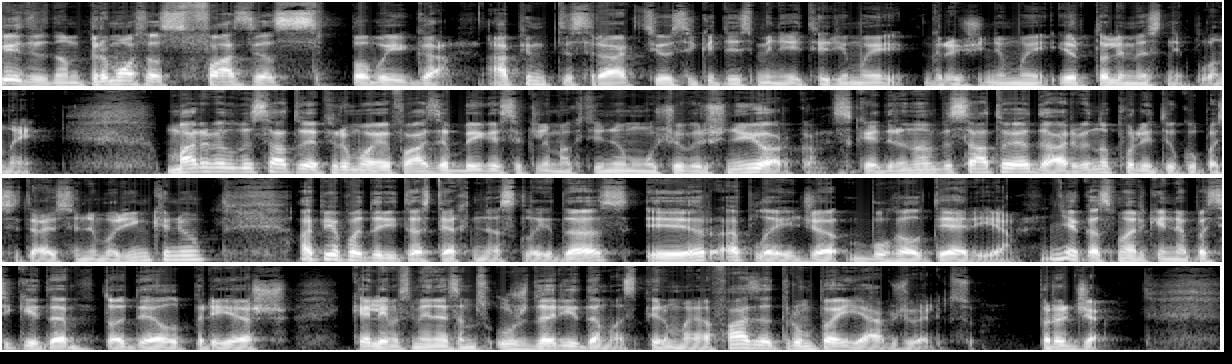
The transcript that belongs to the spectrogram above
Skaidrinam, pirmosios fazės pabaiga. Apimtis reakcijos iki teisminiai tyrimai, gražinimai ir tolimesni planai. Marvel visatoje pirmoji fazė baigėsi klimaktiniu mūšiu virš New Yorko. Skaidrinam visatoje dar vieno politikų pasiteisinimo rinkinių apie padarytas techninės klaidas ir aplaidžią buhalteriją. Niekas smarkiai nepasikeitė, todėl prieš keliams mėnesiams uždarydamas pirmąją fazę trumpai ją apžvelgsiu. Pradžia.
